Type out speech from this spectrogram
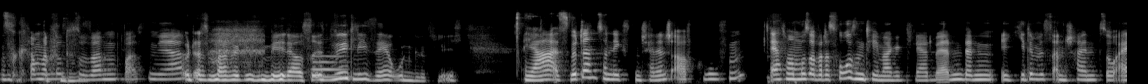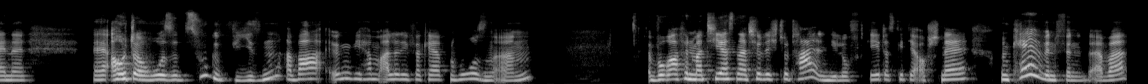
So kann man das zusammenfassen, ja. Und das mal wirklich mild aus. Ah. Ist wirklich sehr unglücklich. Ja, es wird dann zur nächsten Challenge aufgerufen. Erstmal muss aber das Hosenthema geklärt werden, denn jedem ist anscheinend so eine äh, Outdoor-Hose zugewiesen, aber irgendwie haben alle die verkehrten Hosen an. Woraufhin Matthias natürlich total in die Luft geht. Das geht ja auch schnell. Und Calvin findet aber,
